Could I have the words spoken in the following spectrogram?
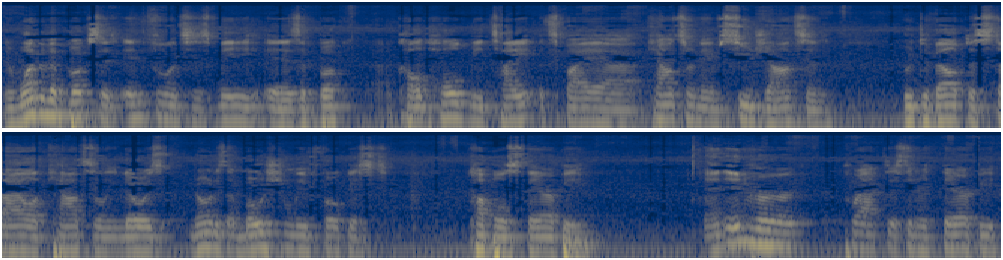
And one of the books that influences me is a book called Hold Me Tight. It's by a counselor named Sue Johnson, who developed a style of counseling known as, known as emotionally focused couples therapy. And in her practice, in her therapy,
